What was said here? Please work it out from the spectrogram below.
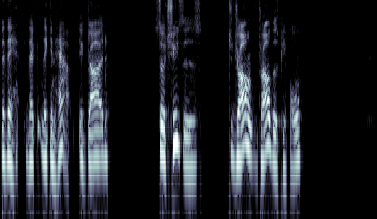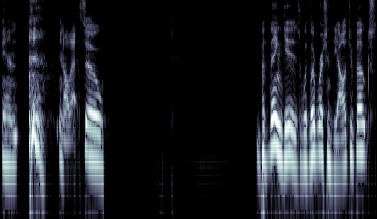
that they that they can have if God so chooses to draw draw those people and and all that. So but the thing is, with liberation theology folks,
